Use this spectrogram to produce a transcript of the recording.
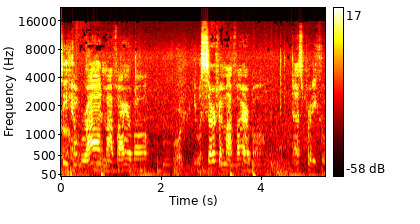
See him ride my fireball? He was surfing my fireball. That's pretty cool.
